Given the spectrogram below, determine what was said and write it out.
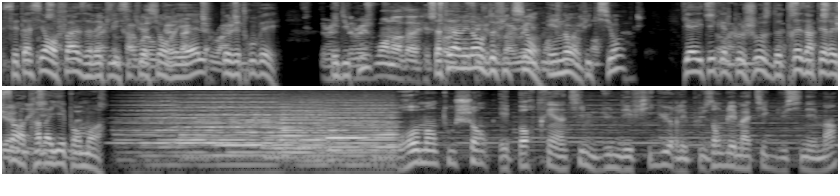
C'est assez en phase avec les situations réelles que j'ai trouvées. Et du coup, ça fait un mélange de fiction et non-fiction qui a été quelque chose de très intéressant à travailler pour moi. Roman touchant et portrait intime d'une des figures les plus emblématiques du cinéma,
